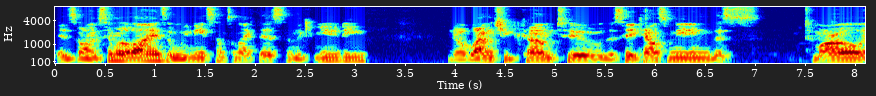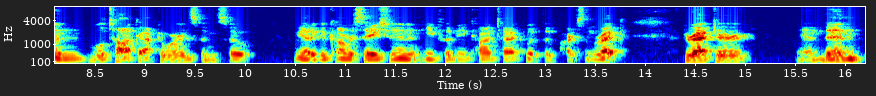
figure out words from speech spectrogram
is along similar lines, and we need something like this in the community. You know, why don't you come to the city council meeting this tomorrow, and we'll talk afterwards." And so we had a good conversation, and he put me in contact with the Parks and Rec director, and then.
